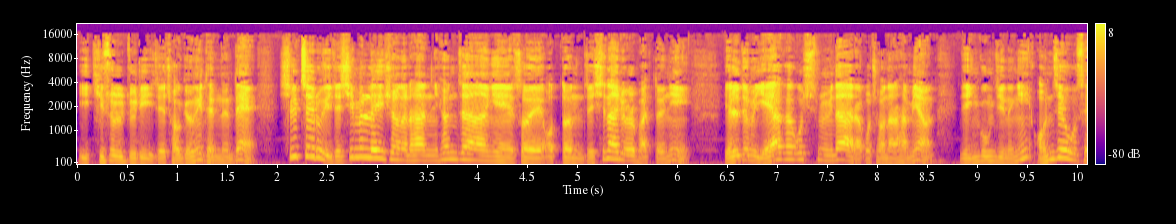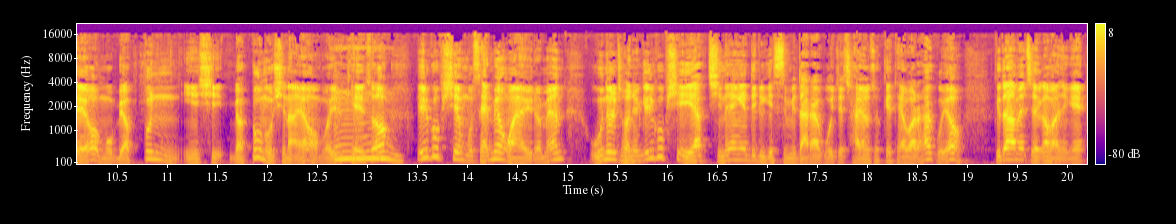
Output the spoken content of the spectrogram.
이 기술들이 이제 적용이 됐는데 실제로 이제 시뮬레이션을 한 현장에서의 어떤 이제 시나리오를 봤더니 예를 들면 예약하고 싶습니다라고 전화를 하면 이제 인공지능이 언제 오세요? 뭐 몇 분이시 몇 분 오시나요? 뭐 이렇게 해서 음. 7시에 뭐 3명 와요. 이러면 오늘 저녁 7시에 예약 진행해 드리겠습니다라고 이제 자연스럽게 대화를 하고요. 그 다음에 제가 만약에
